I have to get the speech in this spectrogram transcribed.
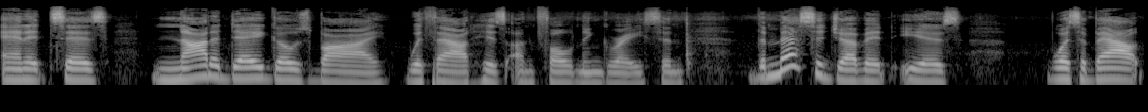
And it says, Not a day goes by without His unfolding grace. And the message of it is was about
